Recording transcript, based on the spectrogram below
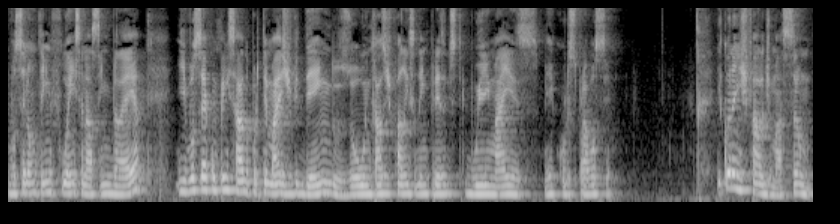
você não tem influência na assembleia e você é compensado por ter mais dividendos ou, em caso de falência da empresa, distribuírem mais recursos para você. E quando a gente fala de uma ação,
